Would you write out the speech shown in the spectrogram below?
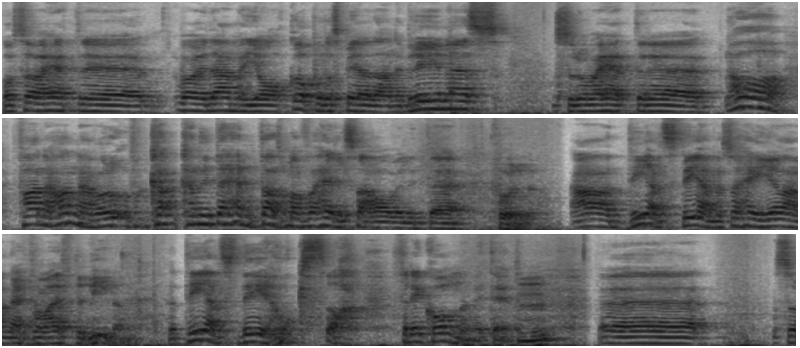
Och så heter det, var jag där med Jakob och då spelade han i Brynäs. Så då vad heter det, ja, fan är han här? Kan, kan du inte hämta honom så man får hälsa? Han var väl lite, Full. ja dels det, men så hejade han. Eftersom han var efterbliven. Dels det också, för det kommer vi till. Eh, så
